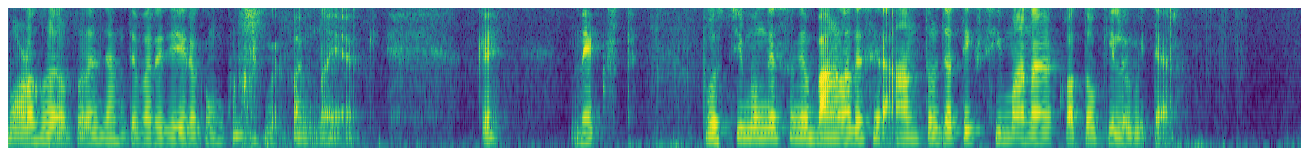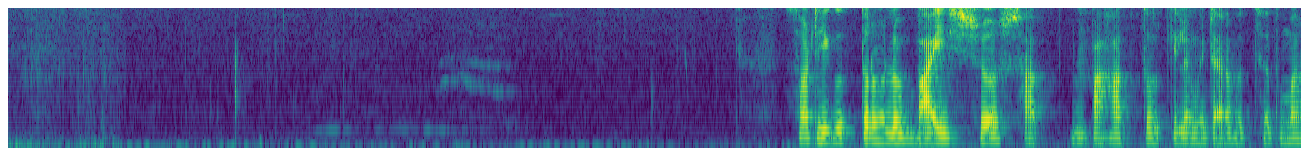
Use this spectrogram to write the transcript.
বড় হওয়ার পরে জানতে পারি যে এরকম কোনো ব্যাপার নয় আর কি। ওকে নেক্সট পশ্চিমবঙ্গের সঙ্গে বাংলাদেশের আন্তর্জাতিক সীমানা কত কিলোমিটার? সঠিক উত্তর হলো বাইশশো সাত বাহাত্তর কিলোমিটার হচ্ছে তোমার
